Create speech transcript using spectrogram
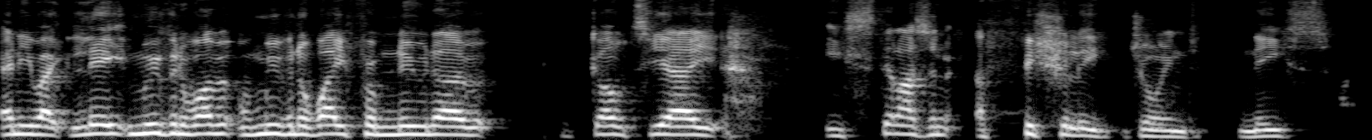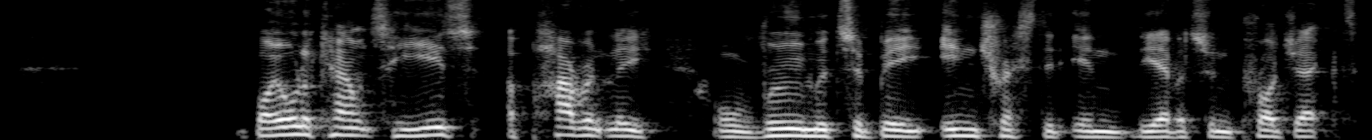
Anyway, Lee, moving away, moving away from Nuno, Galtier he still hasn't officially joined Nice. By all accounts, he is apparently or rumoured to be interested in the Everton project.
